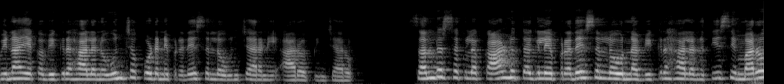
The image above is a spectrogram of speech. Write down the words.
వినాయక విగ్రహాలను ఉంచకూడని ప్రదేశంలో ఉంచారని ఆరోపించారు. సందర్శకుల కాళ్ళు తగిలే ప్రదేశంలో ఉన్న విగ్రహాలను తీసి మరో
